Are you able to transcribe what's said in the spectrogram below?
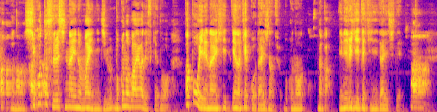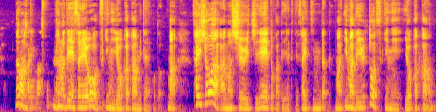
ああの、仕事するしないの前に自分、僕の場合はですけど、アポを入れない日っていうのは結構大事なんですよ。僕の、なんか、エネルギー的に大事で。なので。なので、それを月に8日間みたいなこと。まあ、最初は、あの、週1でとかってやってて、最近だ、まあ、今で言うと月に8日間、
